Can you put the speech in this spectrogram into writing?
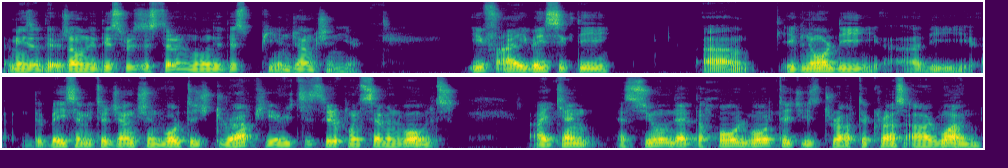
That means that there's only this resistor and only this PN junction here. If I basically um, ignore the uh, the the base emitter junction voltage drop here, which is 0.7 volts, I can assume that the whole voltage is dropped across R1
